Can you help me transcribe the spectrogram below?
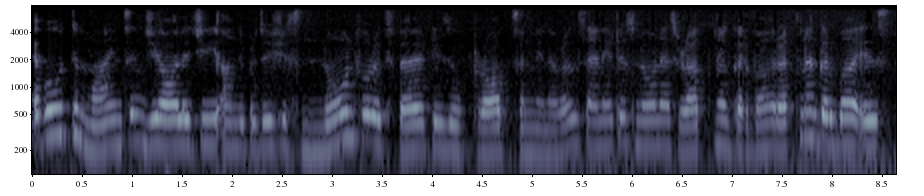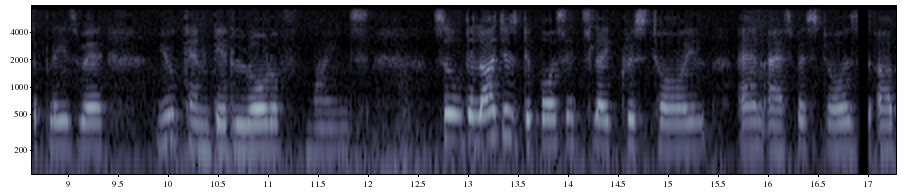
About the mines and geology, Andhra Pradesh is known for its varieties of rocks and minerals and it is known as Ratna Garbha. Ratna Garbha is the place where you can get a lot of mines. So the largest deposits like chrysotile and asbestos are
